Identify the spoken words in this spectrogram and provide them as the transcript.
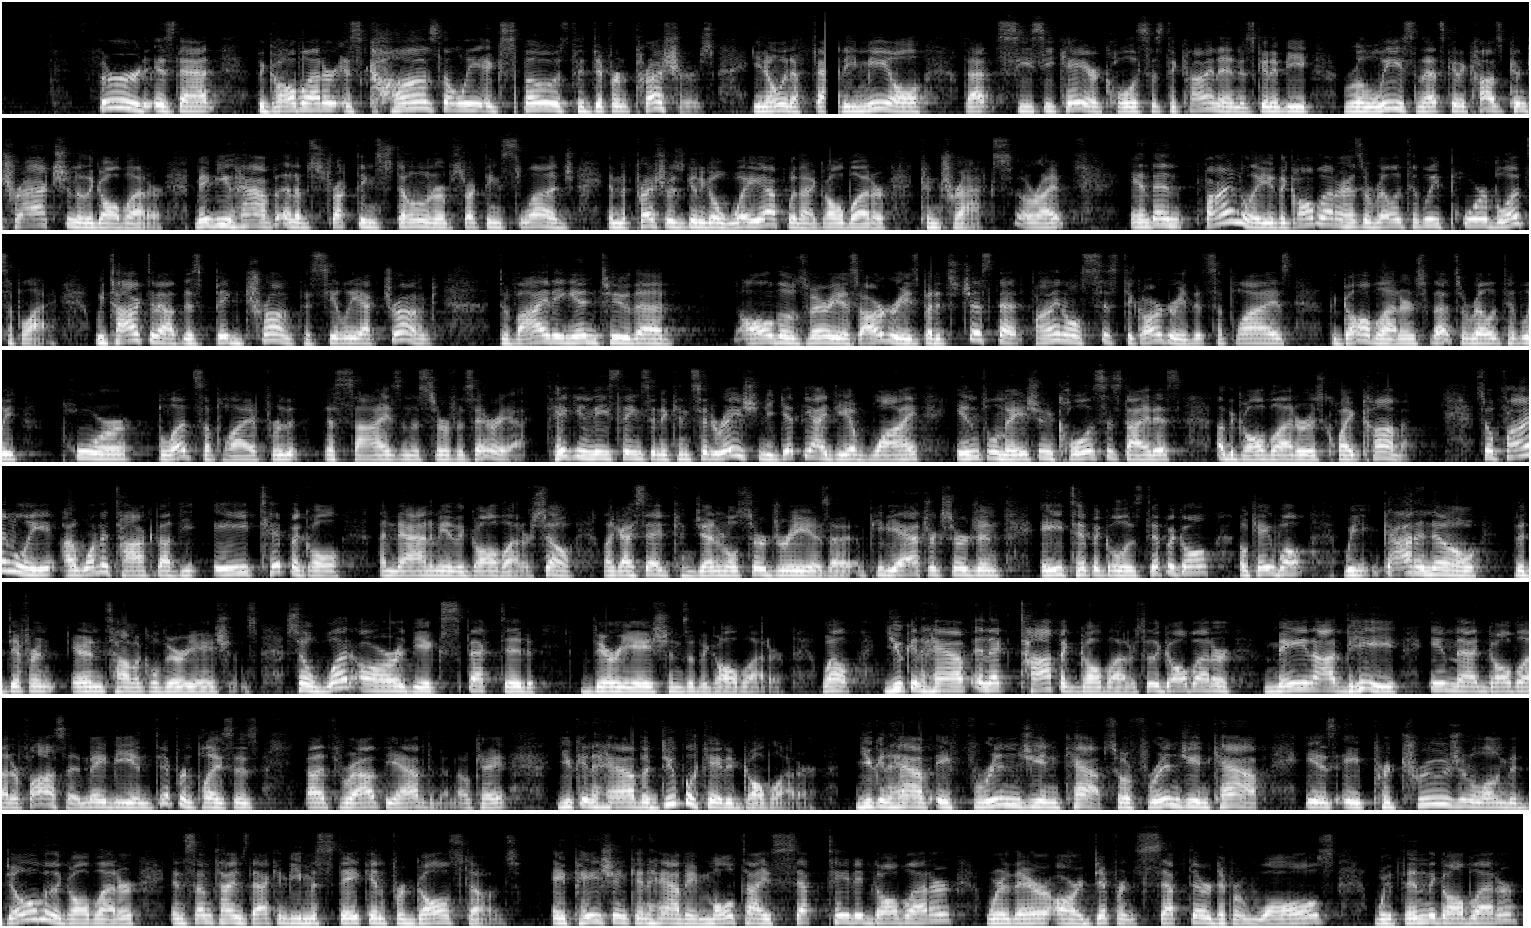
Third is that the gallbladder is constantly exposed to different pressures. You know, in a fatty meal, that CCK or cholecystokinin is going to be released and that's going to cause contraction of the gallbladder. Maybe you have an obstructing stone or obstructing sludge and the pressure is going to go way up when that gallbladder contracts, all right? And then finally, the gallbladder has a relatively poor blood supply. We talked about this big trunk, the celiac trunk, dividing into the all those various arteries, but it's just that final cystic artery that supplies the gallbladder. And so that's a relatively poor blood supply for the, the, size and the surface area. Taking these things into consideration, you get the idea of why inflammation, cholecystitis of the gallbladder is quite common. So finally, I want to talk about the atypical anatomy of the gallbladder. So, like I said, congenital surgery as a pediatric surgeon, atypical is typical. Okay, well, we got to know the different anatomical variations. So what are the expected variations of the gallbladder? Well, you can have an ectopic gallbladder. So the gallbladder may not be in that gallbladder fossa. It may be in different places uh, throughout the abdomen, okay? You can have a duplicated gallbladder. You can have a Phrygian cap. So a Phrygian cap is a protrusion along the dome of the gallbladder, and sometimes that can be mistaken for gallstones. A patient can have a multi-septated gallbladder where there are different septa, different walls within the gallbladder.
